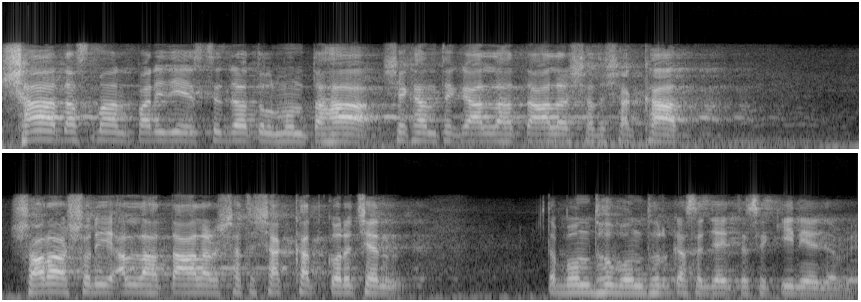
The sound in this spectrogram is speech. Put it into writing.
সাত আসমান পাড়ি দিয়ে সিদরাতুল মুনতাহা, সেখান থেকে আল্লাহ তাআলার সাথে সাক্ষাৎ। সরাসরি আল্লাহ তাআলার সাথে সাক্ষাৎ করেছেন। তা বন্ধু বন্ধুর কাছে যাইতেছে, কি নিয়ে যাবে?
